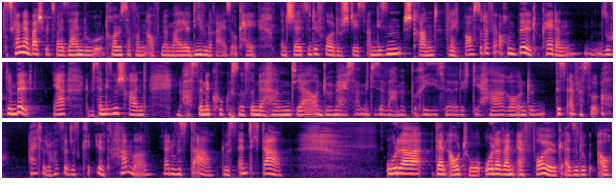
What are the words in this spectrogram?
Das kann ja beispielsweise sein, du träumst davon auf einer Maledivenreise. Okay, dann stellst du dir vor, du stehst an diesem Strand. Vielleicht brauchst du dafür auch ein Bild. Okay, dann such dir ein Bild. Ja, du bist an diesem Strand, du hast deine Kokosnuss in der Hand, ja, und du merkst mit diese warme Brise durch die Haare und du bist einfach so, oh, Alter, du hast ja das kreiert. Hammer. Ja, du bist da. Du bist endlich da oder dein Auto oder dein Erfolg, also du auch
